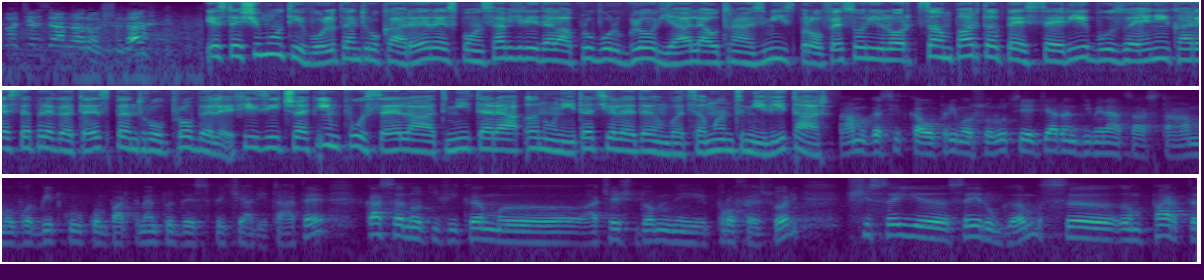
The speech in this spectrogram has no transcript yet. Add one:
tot ce înseamnă roșu, da? Este și motivul pentru care responsabilii de la Clubul Gloria le-au transmis profesorilor să împartă pe serii buzoienii care se pregătesc pentru probele fizice impuse la admiterea în unitățile de învățământ militar. Am găsit ca o primă soluție chiar în dimineața asta. Am vorbit cu compartimentul de specialitate ca să notificăm uh, acești domni profesori și să-i, uh, să rugăm să împartă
